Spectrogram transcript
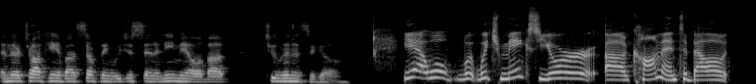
and they're talking about something we just sent an email about two minutes ago. Yeah, well, which makes your uh, comment about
